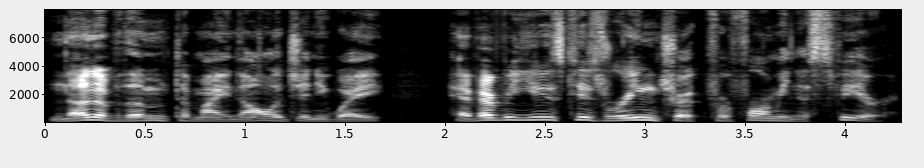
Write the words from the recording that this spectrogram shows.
None of them, to my knowledge anyway, have ever used his ring trick for forming a sphere,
